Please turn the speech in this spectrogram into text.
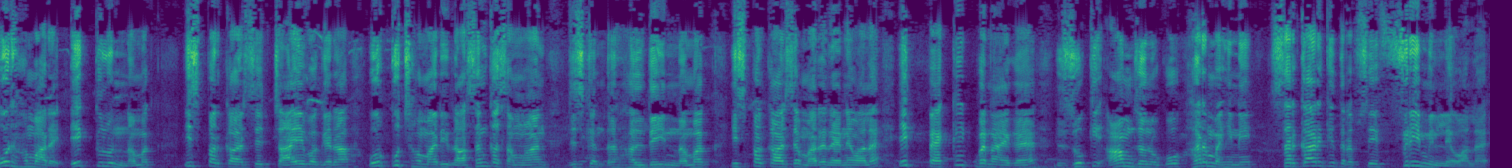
और हमारे एक किलो नमक इस प्रकार से चाय वगैरह और कुछ हमारी राशन का सामान, जिसके अंदर हल्दी, नमक, इस प्रकार से हमारे रहने वाला है, एक पैकेट बनाया गया है, जो कि आम जनों को हर महीने सरकार की तरफ़ से फ्री मिलने वाला है।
